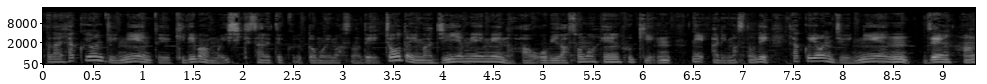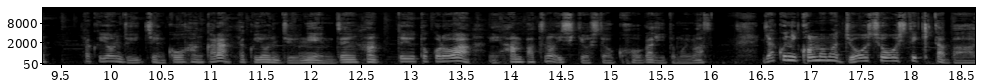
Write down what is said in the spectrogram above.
ただ142円という切り板も意識されてくると思いますので、ちょうど今 GMMA の青帯がその辺付近にありますので、142円前半、141円後半から142円前半というところは、反発の意識をしておく方がいいと思います。逆にこのまま上昇してきた場合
